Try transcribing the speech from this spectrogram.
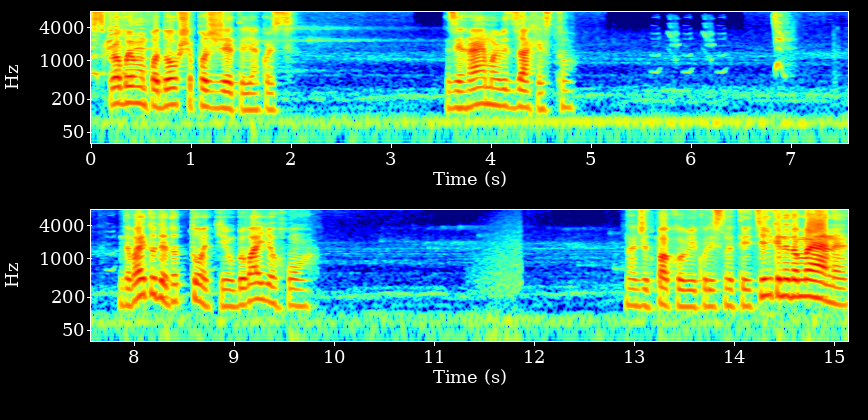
Спробуємо подовше пожити якось. Зіграємо від захисту. Давай туди до Тоті, вбивай його. На джетпакові кудись летить. Тільки не до мене.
